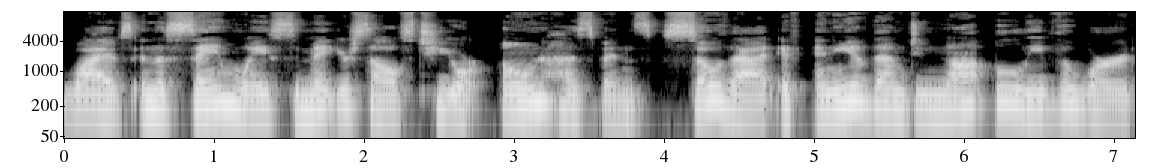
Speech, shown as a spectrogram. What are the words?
Wives, in the same way submit yourselves to your own husbands, so that if any of them do not believe the word,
